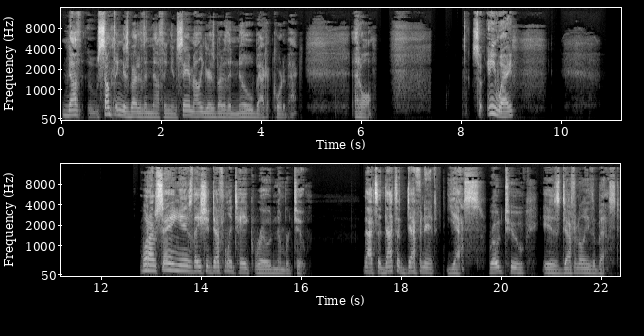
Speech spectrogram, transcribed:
nothing, something is better than nothing, and Sam Ehlinger is better than no backup quarterback at all. So, anyway, what I'm saying is they should definitely take road number two. That's a that's a definite yes. Road two is definitely the best.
